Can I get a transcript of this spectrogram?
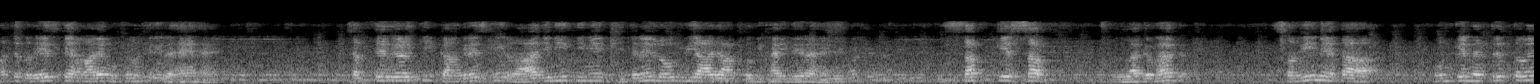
मध्य प्रदेश के हमारे मुख्यमंत्री रहे हैं। छत्तीसगढ़ की कांग्रेस की राजनीति में जितने लोग भी आज आपको दिखाई दे रहे हैं, सब के सब लगभग सभी नेता उनके नेतृत्व में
